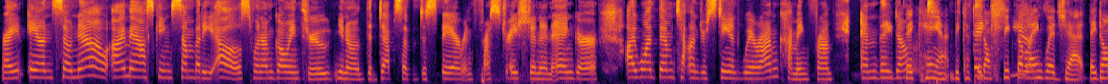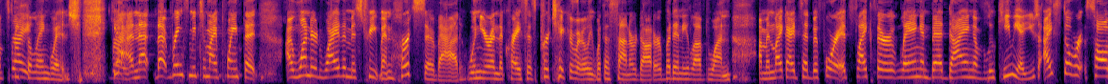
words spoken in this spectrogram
right? And so now I'm asking somebody else when I'm going through, you know, the depths of despair and frustration and anger. I want them to understand where I'm coming from, and they don't. They can't because they, They don't speak the can't. language yet. They don't speak the Right. language. Yeah, and that, that brings me to my point that I wondered why the mistreatment hurts so bad when you're in the crisis, particularly with a son or daughter, but any loved one. Um, and like I'd said before, it's like they're laying in bed dying of leukemia. You, I still saw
